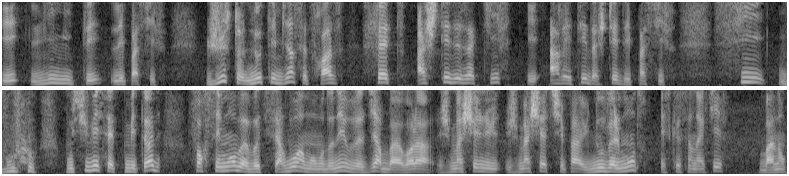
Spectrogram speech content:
et limitez les passifs. Juste notez bien cette phrase, faites acheter des actifs et arrêtez d'acheter des passifs. Si vous, vous suivez cette méthode, forcément bah, votre cerveau à un moment donné va se dire bah voilà, je m'achète je m'achète je sais pas une nouvelle montre, est-ce que c'est un actif? Bah non.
